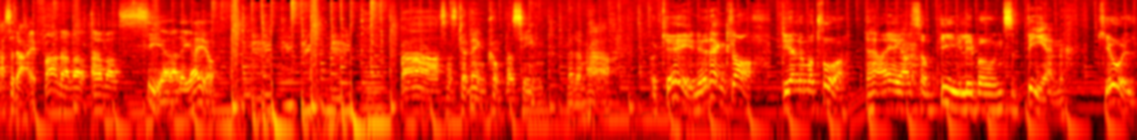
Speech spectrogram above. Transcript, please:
Alltså det här är fan avancerade grejer. Ah, sen ska den kopplas in med den här. Okej, okay, nu är den klar. Del nummer två. Det här är alltså Peelybones ben. Coolt.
